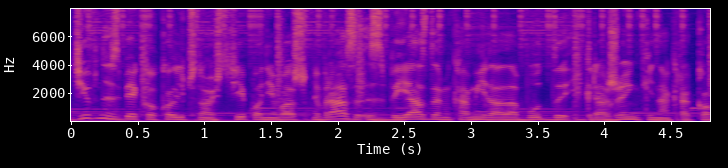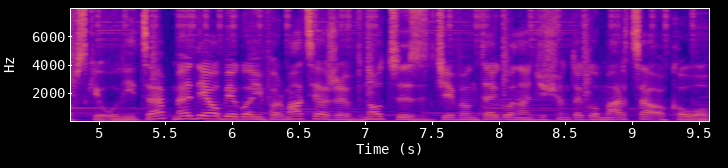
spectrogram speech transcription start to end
dziwny zbieg okoliczności, ponieważ wraz z wyjazdem Kamila Labuddy i Grażynki na krakowskie ulice, media obiegła informacja, że w nocy z 9 na 10 marca około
